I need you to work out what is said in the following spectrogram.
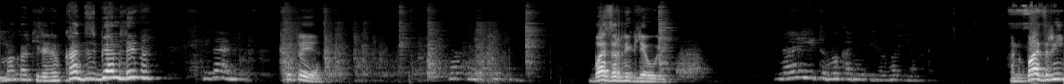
मका केलं कांदेच बी आणलंय ना. कुठे या. बाजार निघल्या होई नाही इथं मका निघल्या आणि बाजरी?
